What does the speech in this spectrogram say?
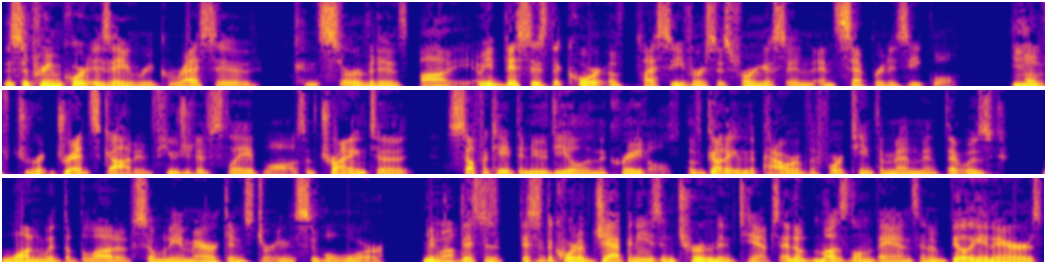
the Supreme Court is a regressive conservative body. I mean, this is the court of Plessy versus Ferguson and separate is equal, Mhm. of Dred Scott and fugitive slave laws, of trying to suffocate the New Deal in the cradle, of gutting the power of the 14th Amendment that was won with the blood of so many Americans during the Civil War. I mean, Wow. this is this is the court of Japanese internment camps and of Muslim bans and of billionaires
